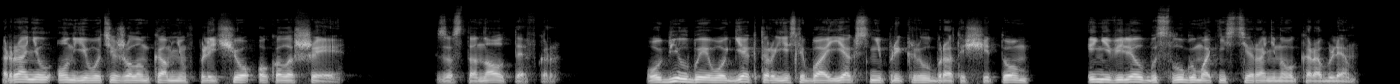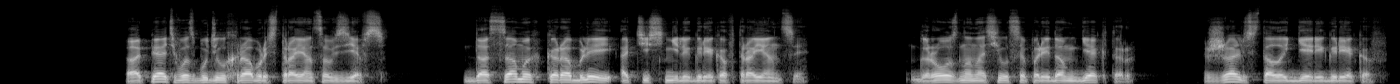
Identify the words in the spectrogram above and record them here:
Ранил он его тяжелым камнем в плечо около шеи. Застонал Тевкр. Убил бы его Гектор, если бы Аякс не прикрыл брата щитом и не велел бы слугам отнести раненого кораблям. Опять возбудил храбрость троянцев Зевс. До самых кораблей оттеснили греков троянцы. Грозно носился по рядам Гектор. Жаль стало Гере греков.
